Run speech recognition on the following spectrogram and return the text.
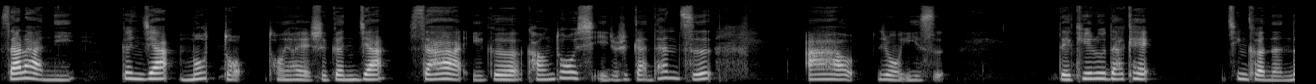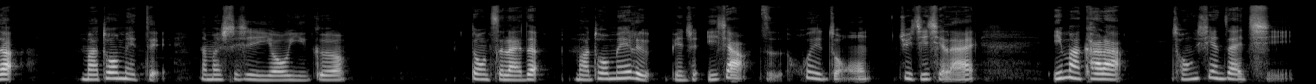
萨拉尼更加。摩托同样也是更加。啥一个康托西，也就是感叹词啊，这种意思。得 e q だけ，尽可能的まとめて，那么是是由一个动词来的まとめる变成一下子汇总聚集起来。今から，k 从现在起。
